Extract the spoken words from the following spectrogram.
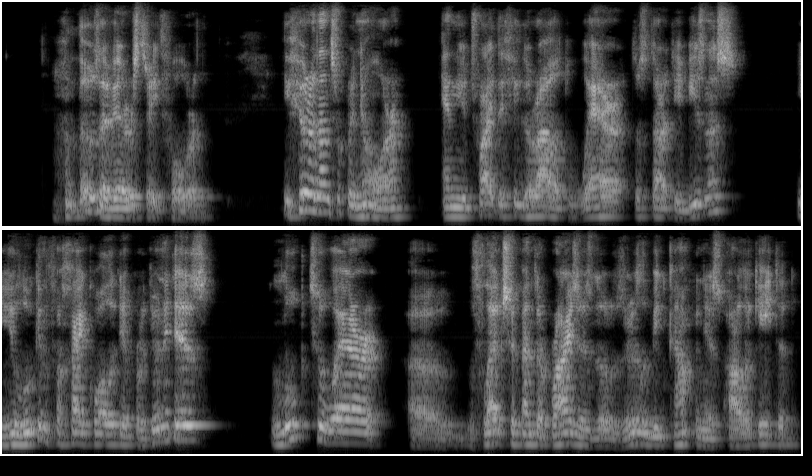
Those are very straightforward. If you're an entrepreneur, and you try to figure out where to start your business, you're looking for high quality opportunities, look to where uh, flagship enterprises, those really big companies, are located.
